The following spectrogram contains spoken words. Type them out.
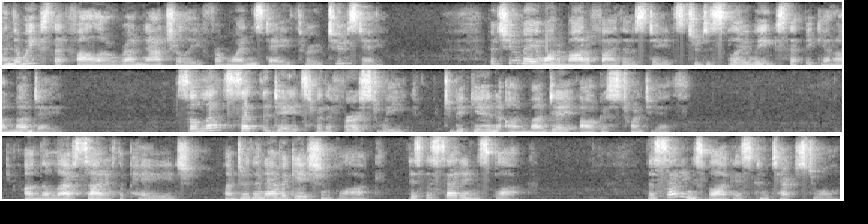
And the weeks that follow run naturally from Wednesday through Tuesday. But you may want to modify those dates to display weeks that begin on Monday. So let's set the dates for the first week to begin on Monday, August 20th. On the left side of the page, under the navigation block, is the Settings block. The Settings block is contextual.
